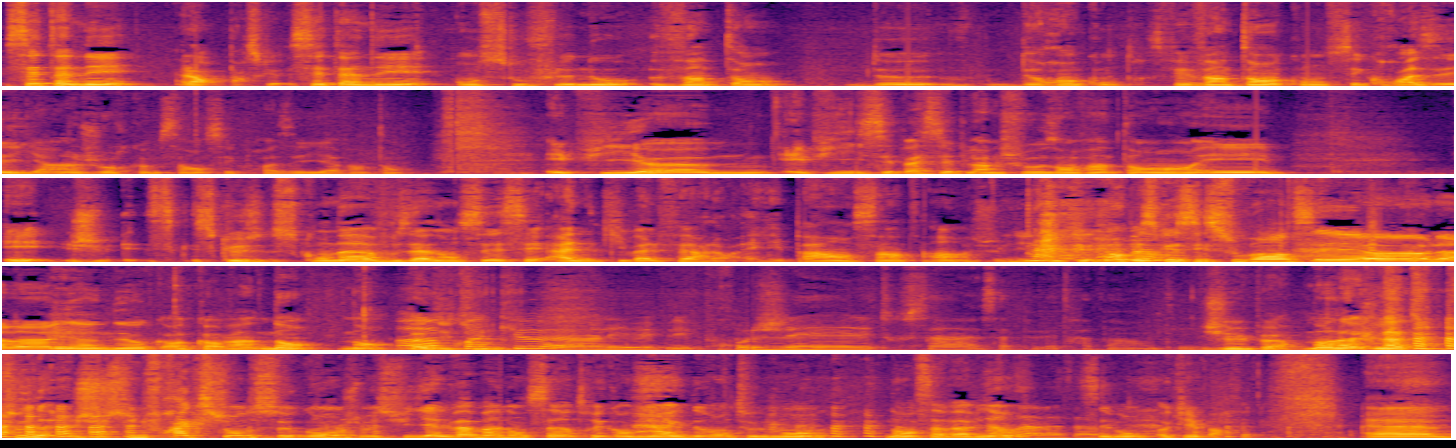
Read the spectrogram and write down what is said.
cette année, alors parce que cette année, on souffle nos 20 ans de, rencontres. Ça fait 20 ans qu'on s'est croisés, il y a un jour comme ça, on s'est croisés, il y a 20 ans. Et puis, euh, et puis il s'est passé plein de choses en 20 ans et et je, ce que ce qu'on a à vous annoncer, c'est Anne qui va le faire. Alors, elle n'est pas enceinte, hein, je le dis tout de suite. Non, parce que c'est souvent, c'est euh, oh là là, il y a un, encore un. Non, non, pas oh, du tout. Quoique euh, les, les projets et tout ça, ça peut être apparenté. J'ai eu peur. Non, là, là tout- tout- juste une fraction de seconde, je me suis dit, elle va m'annoncer un truc en direct devant tout le monde. Non, ça va bien. C'est bon? Ok, parfait. Euh,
